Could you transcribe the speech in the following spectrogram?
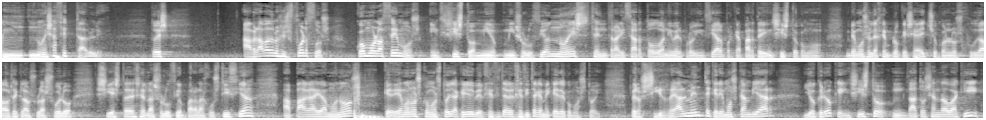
mm, no es aceptable. Entonces, hablaba de los esfuerzos. ¿Cómo lo hacemos? Insisto, mi, solución no es centralizar todo a nivel provincial, porque aparte, insisto, como vemos el ejemplo que se ha hecho con los juzgados de cláusula suelo, si esta debe ser la solución para la justicia, apaga y vámonos, quedémonos como estoy, aquello y virgencita, virgencita, que me quede como estoy. Pero si realmente queremos cambiar, yo creo que, insisto, datos se han dado aquí,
